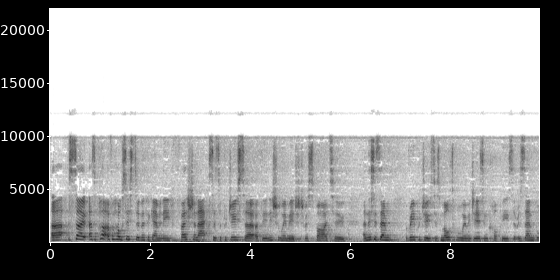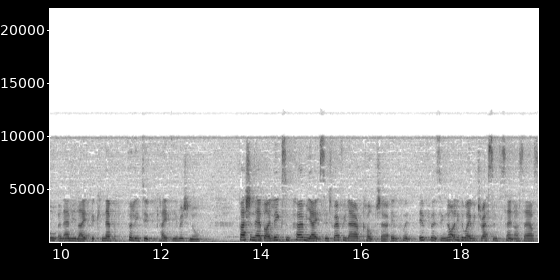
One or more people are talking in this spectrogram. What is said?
Uh, so, as a part of a whole system of hegemony, fashion acts as a producer of the initial image to aspire to, and this is then reproduced as multiple images and copies that resemble and emulate but can never fully duplicate the original. Fashion thereby leaks and permeates into every layer of culture, influ- influencing not only the way we dress and present ourselves,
